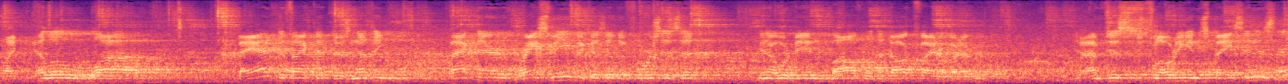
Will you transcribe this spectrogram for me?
like a little uh, bad, the fact that there's nothing back there to brace me because of the forces that, you know, would be involved with the dogfight or whatever. I'm just floating in space in this thing.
